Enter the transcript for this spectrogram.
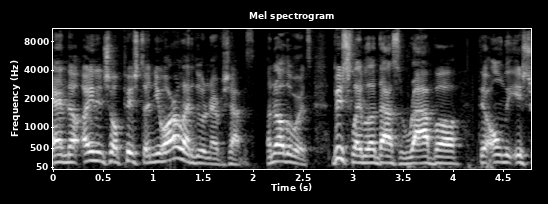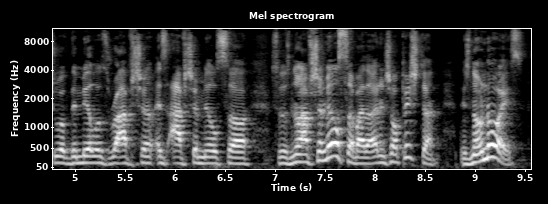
and the oinin shel pishtan, you are allowed to do it on Erev Shabbos. In other words, bishlei ladas rabba. The only issue of the mill is rabsha is avsha milsa. So there's no avsha milsa. By the Adin Shal Pishtan. There's no noise.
